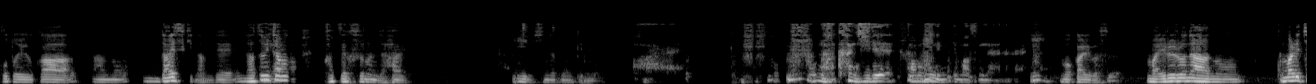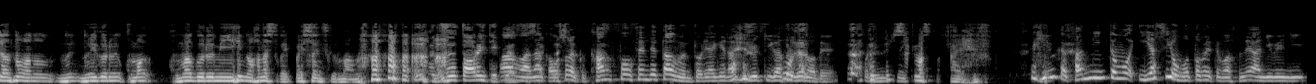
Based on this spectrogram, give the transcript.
子というか、あの、大好きなんで、夏美ちゃんも活躍するんで、はい。いいですね、今季ね。そんな感じで楽しんで見てますね。わかります。まあ、いろいろね、あの、こまりちゃんのあの、ぬぬいぐるみ、こま、こまぐるみの話とかいっぱいしたいんですけど、まあまあ、ずっと歩いていくやつ。まあまあなんかおそらく感想戦で多分取り上げられる気がするので、これについて。しますかはい。っていうか3人とも癒しを求めてますね、アニメに。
